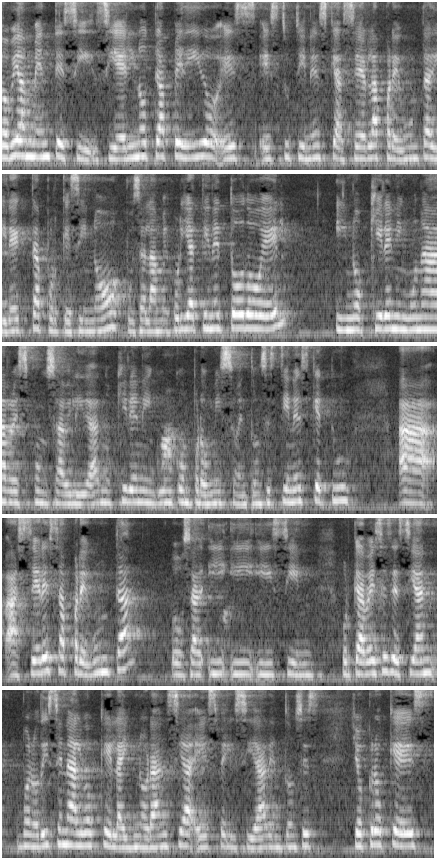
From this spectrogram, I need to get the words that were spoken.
obviamente si, si él no te ha pedido, es, es tú tienes que hacer la pregunta directa, porque si no, pues a lo mejor ya tiene todo él y no quiere ninguna responsabilidad, no quiere ningún compromiso. Entonces tienes que tú a, hacer esa pregunta o sea, y, y, sin, porque a veces decían, bueno, dicen algo que la ignorancia es felicidad, entonces yo creo que es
